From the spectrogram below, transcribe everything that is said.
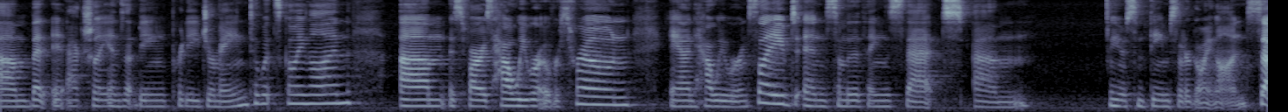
um, but it actually ends up being pretty germane to what's going on um, as far as how we were overthrown and how we were enslaved and some of the things that um, you know some themes that are going on. So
